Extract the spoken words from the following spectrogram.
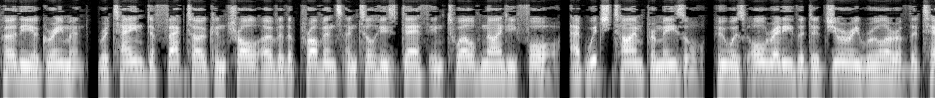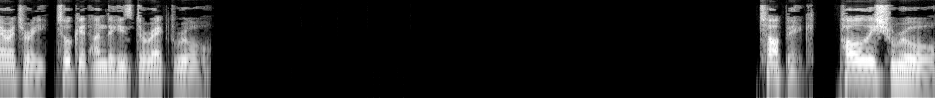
per the agreement, retained de facto control over the province until his death in 1294, at which time Przemysl, who was already the de jure ruler of the territory, took it under his direct rule. Polish rule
